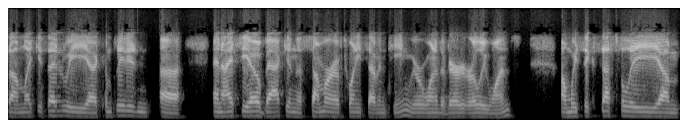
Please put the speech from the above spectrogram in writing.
Um, like you said, we uh, completed uh, an ICO back in the summer of 2017. We were one of the very early ones. Um, we successfully um,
